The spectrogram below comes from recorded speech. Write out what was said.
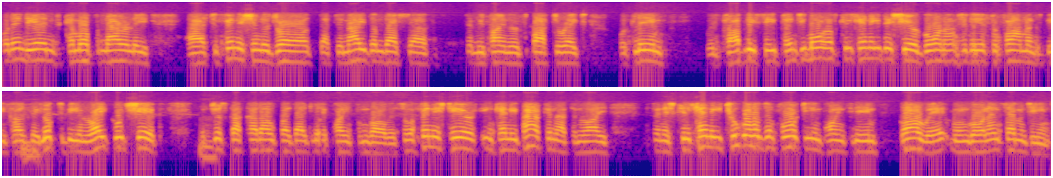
but in the end came up narrowly uh, to finish in a draw that denied them that uh, semi-final spot direct. But Liam, we'll probably see plenty more of Kilkenny this year going on today's performance because they look to be in right good shape, but mm. just got cut out by that late point from Galway. So I finished here in Kenny Park in Athenry. Finished Kilkenny two goals and 14 points, Liam. Galway one goal and 17.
